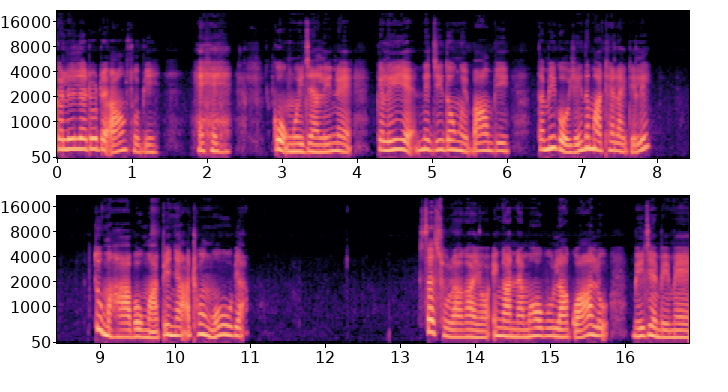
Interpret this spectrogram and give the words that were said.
ကလေးလဲတိုးတက်အောင်ဆိုပြီးဟဲဟဲကို့ငွေကြံလေးနဲ့ ကလေးရဲ့နှစ်ကြီးသုံးငွေပေါင်းပြီးသမီးကိုရိမ့်သမားထည့်လိုက်တယ်လေသူ့မဟာဘုံမှာပညာအထွန်းကိုဗျဆက်ဆိုတာကရောအင်္ဂါနံမဟုတ်ဘူးလားကွာလို့မေးကြင်ပေမဲ့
